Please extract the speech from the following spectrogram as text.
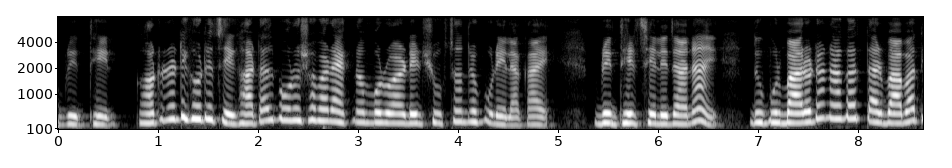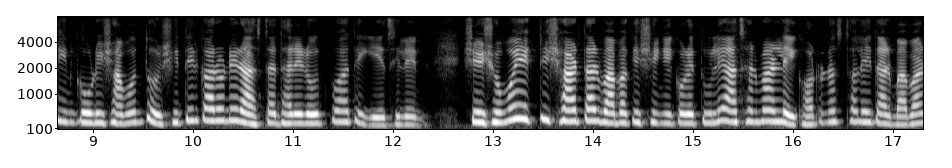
বৃদ্ধের। ঘটনাটি ঘটেছে ঘাটাল পৌরসভার এক নম্বর ওয়ার্ডের সুখচন্দ্রপুর এলাকায়। বৃদ্ধের ছেলে জানায়, দুপুর বারোটা নাগাদ তার বাবা তিন কৌড়ি সামন্ত শীতের কারণে রাস্তার ধারে রোদ পোহাতে গিয়েছিলেন। সেই সময় একটি ষাঁড় তার বাবাকে শিঙে করে তুলে আছাড় মারলেই ঘটনাস্থলেই তার বাবার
